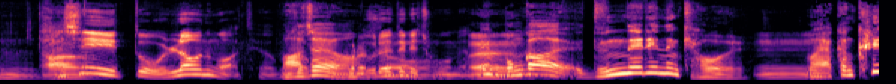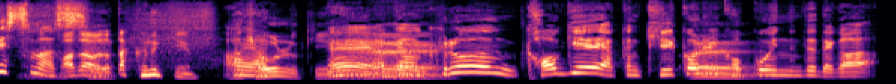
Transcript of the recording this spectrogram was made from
음. 다시 또 올라오는 것 같아요. 맞아요. 노래들이 그렇죠. 좋으면. 네. 뭔가 눈 내리는 겨울. 음. 뭐 약간 크리스마스. 맞아, 맞아. 딱 그 느낌. 아, 아, 겨울 느낌. 네, 약간 그런 거기에 약간 길거리를 네. 걷고 있는데 내가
